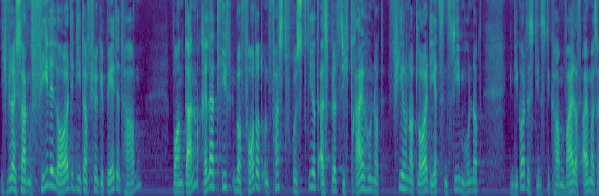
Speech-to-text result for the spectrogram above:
ich will euch sagen, viele Leute, die dafür gebetet haben, waren dann relativ überfordert und fast frustriert, als plötzlich 300, 400 Leute, jetzt sind 700, in die Gottesdienste kamen, weil auf einmal so,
